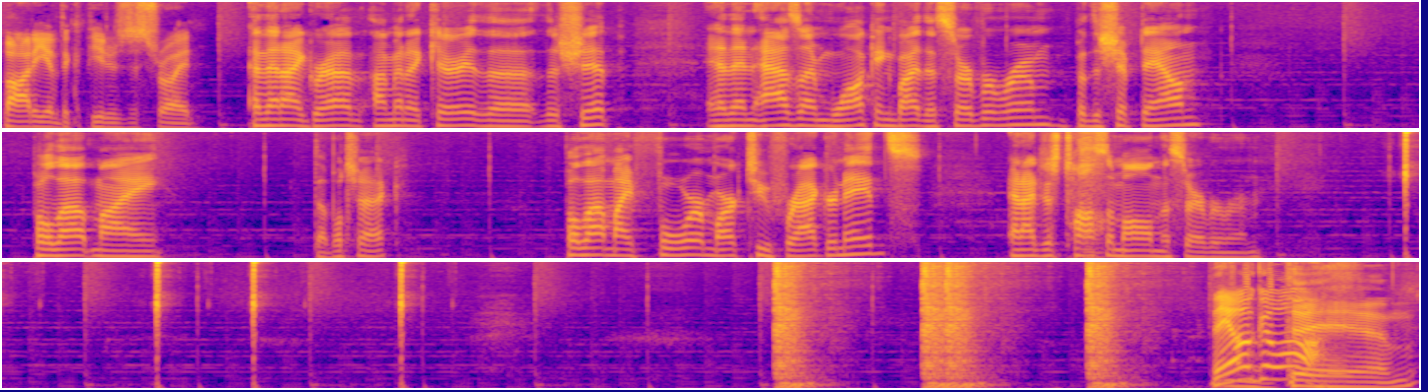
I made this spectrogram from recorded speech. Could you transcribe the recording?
Body of the computer's destroyed. And then I grab I'm gonna carry the the ship and then as I'm walking by the server room, put the ship down, pull out my double check, pull out my four Mark II frag grenades, and I just toss them all in the server room. They all go off. Damn.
